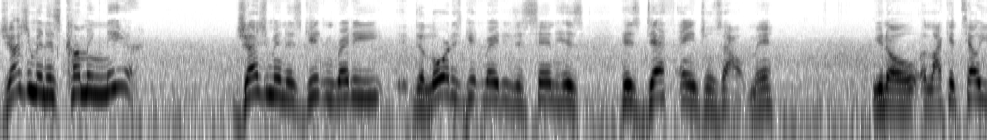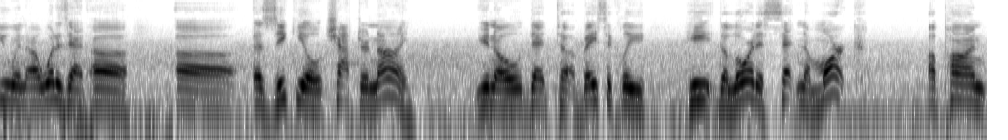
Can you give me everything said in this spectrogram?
Judgment is coming near. Judgment is getting ready. The Lord is getting ready to send his his death angels out, man. You know, like it tell you in uh, what is that? Uh, uh, Ezekiel chapter nine. You know that uh, basically he the Lord is setting a mark upon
